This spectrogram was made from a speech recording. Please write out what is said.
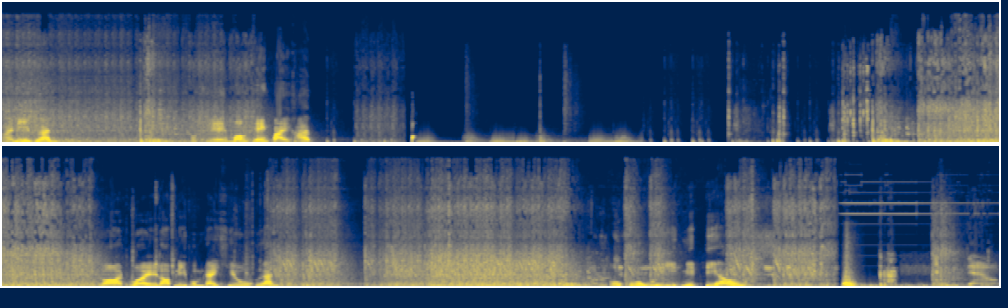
มานี่เพื่อน โอเค มองเท่งไปครับ รอดเว้ย รอบนี้ผมได้คิวเพื่อน โอ้โห อีกนิดเดียว Enemy down.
